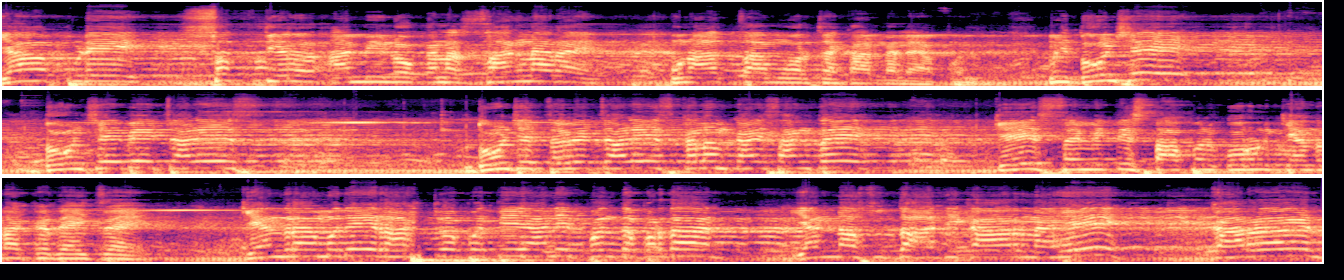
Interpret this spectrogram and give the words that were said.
यापुढे सत्य आम्ही लोकांना सांगणार आहे. म्हणून आजचा मोर्चा काढलेला आहे आपण. म्हणजे दोनशे दोनशे बेचाळीस दोनशे चव्वेचाळीस कलम काय सांगताय? की समिती स्थापन करून केंद्राकडे द्यायचं आहे केंद्रामध्ये राष्ट्रपती आणि पंतप्रधान यांना सुद्धा अधिकार नाही. कारण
